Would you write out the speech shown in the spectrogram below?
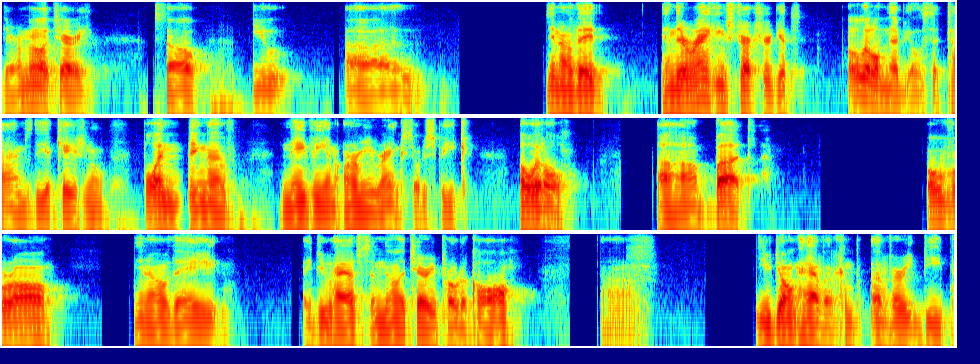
they're a military. So you, uh, you know, they, and their ranking structure gets a little nebulous at times, the occasional blending of Navy and Army ranks, so to speak, a little. Uh, but overall, you know, they, they do have some military protocol. Uh, you don't have a, com- a very deep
